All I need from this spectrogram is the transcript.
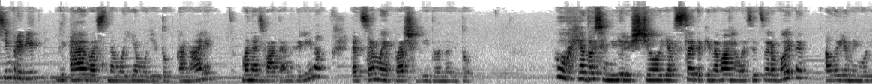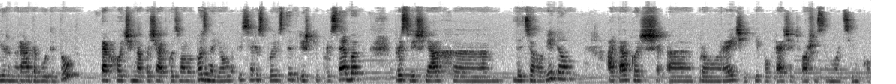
Всім привіт! Вітаю вас на моєму YouTube каналі. Мене звати Ангеліна, та це моє перше відео на YouTube. Фух, я досі не вірю, що я все-таки наважилася це робити, але я неймовірно рада бути тут. Та хочу на початку з вами познайомитися, розповісти трішки про себе, про свій шлях е, до цього відео, а також е, про речі, які покращать вашу самооцінку.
